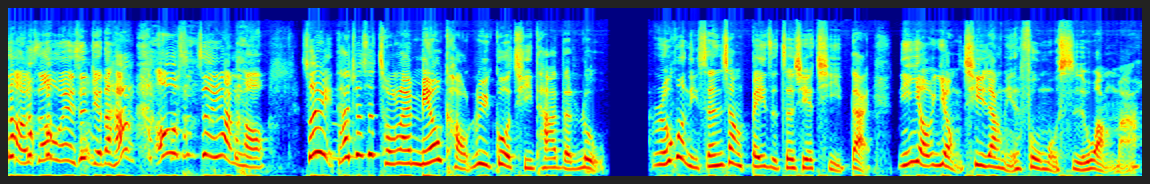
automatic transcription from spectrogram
到的时候，我也是觉得哈，哦，是这样哦，所以他就是从来没有考虑过其他的路。如果你身上背着这些期待，你有勇气让你的父母失望吗？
